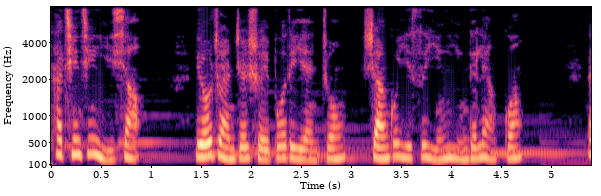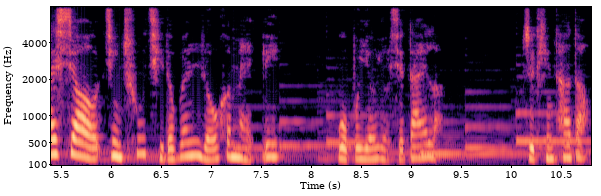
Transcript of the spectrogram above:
他轻轻一笑，流转着水波的眼中闪过一丝莹莹的亮光，那笑竟出奇的温柔和美丽。我不由有些呆了。只听他道：“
